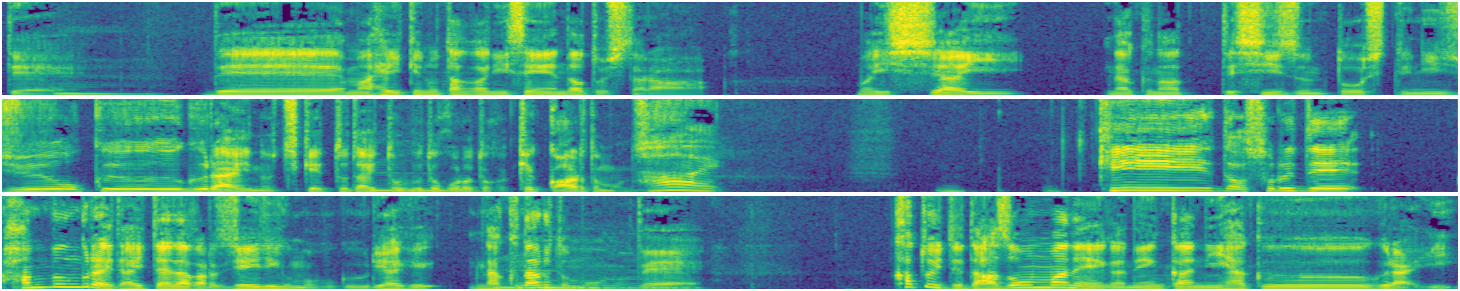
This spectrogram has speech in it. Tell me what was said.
て、うん。で、まあ、平均の単価が2,000円だとしたら、まあ、1試合なくなってシーズン通して20億ぐらいのチケット代飛ぶところとか結構あると思うんですよ、はい。経営だそれで半分ぐらい大体だから J リーグも僕売り上げなくなると思うので、かといってダゾーンマネーが年間200ぐらい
